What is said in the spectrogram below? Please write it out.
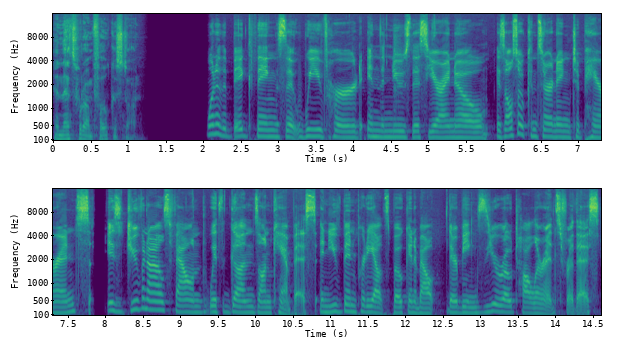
and that's what I'm focused on. One of the big things that we've heard in the news this year, I know, is also concerning to parents is juveniles found with guns on campus. And you've been pretty outspoken about there being zero tolerance for this.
